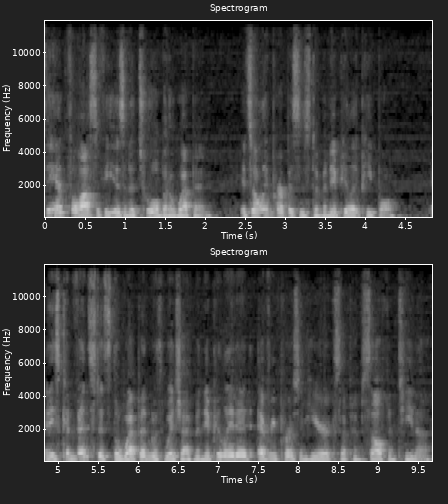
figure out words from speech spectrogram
To him, philosophy isn't a tool but a weapon. Its only purpose is to manipulate people and he's convinced it's the weapon with which I've manipulated every person here except himself and Tina,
